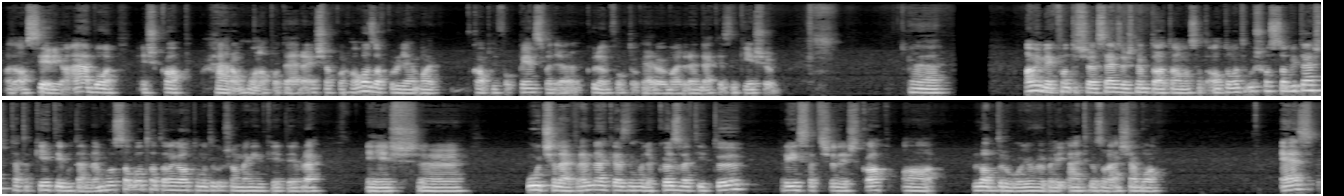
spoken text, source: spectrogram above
a, a Széria A-ból, és kap három hónapot erre, és akkor ha hoz, akkor ugye majd kapni fog pénzt, vagy külön fogtok erről majd rendelkezni később. Ami még fontos, hogy a szerződés nem tartalmazhat automatikus hosszabbítást, tehát a két év után nem hosszabbodhat meg automatikusan megint két évre, és úgy se lehet rendelkezni, hogy a közvetítő részesedést kap a labdarúgó jövőbeli átigazolásából. Ez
